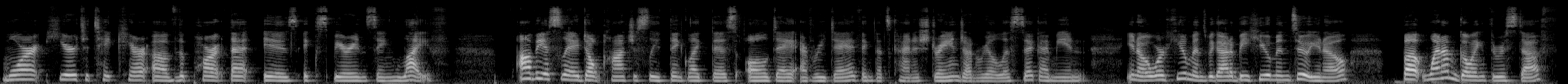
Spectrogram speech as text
more here to take care of the part that is experiencing life. Obviously, I don't consciously think like this all day, every day. I think that's kind of strange, unrealistic. I mean, you know, we're humans, we got to be human too, you know? But when I'm going through stuff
